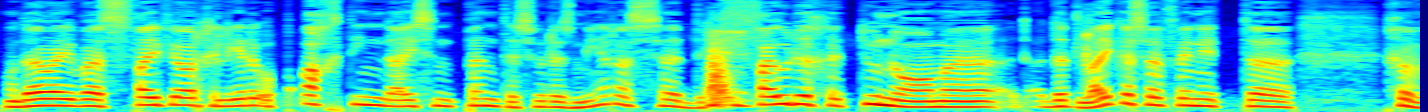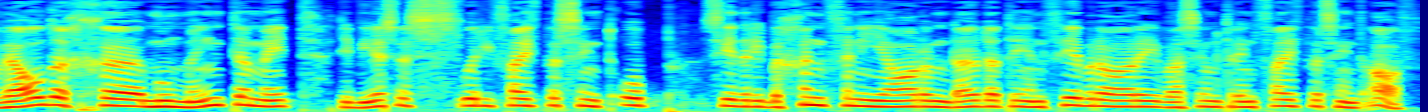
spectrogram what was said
onthou hy was 5 jaar gelede op 18000 punte, so dis meer as 'n drievoudige toename. Dit lyk asof hy net 'n uh, geweldige momentum het. Die beurs is oor die 5% op sedert die begin van die jaar. Onthou dat hy in Februarie was hy omtrent 5% af.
